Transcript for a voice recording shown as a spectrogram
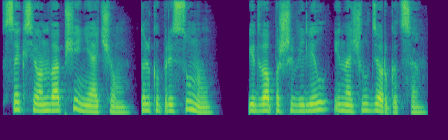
В сексе он вообще ни о чем, только присунул, едва пошевелил и начал дергаться.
